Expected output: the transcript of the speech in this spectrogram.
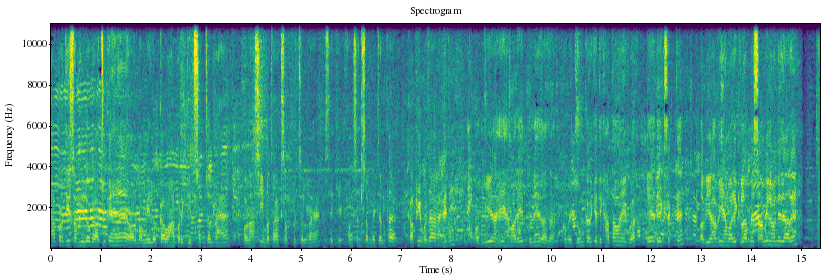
यहाँ पर जी सभी लोग आ चुके हैं और मम्मी लोग का वहाँ पर गीत सब चल रहा है और हँसी मज़ाक सब कुछ चल रहा है, जैसे कि एक फ़ंक्शन सब में चलता है। काफ़ी मज़ा आ रहा है जी। और ये रहे हमारे दुल्हे राजा, को मैं जूम करके दिखाता हूँ एक बार। ये देख सकते हैं, अब यह भी हमारे क्लब में शामिल होने जा रहे हैं।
